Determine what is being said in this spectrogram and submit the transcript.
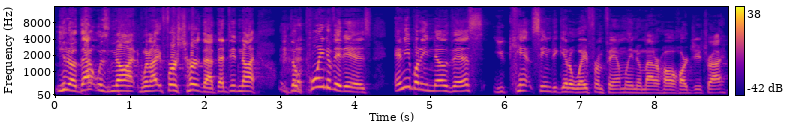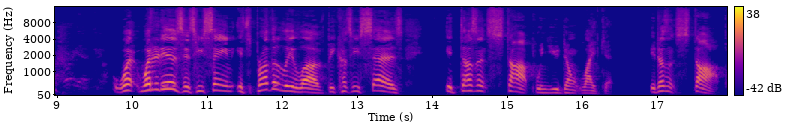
You know, that was not, when I first heard that, that did not, the point of it is, anybody know this? You can't seem to get away from family no matter how hard you try. Oh, what, what it is, is he's saying it's brotherly love because he says it doesn't stop when you don't like it. It doesn't stop.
